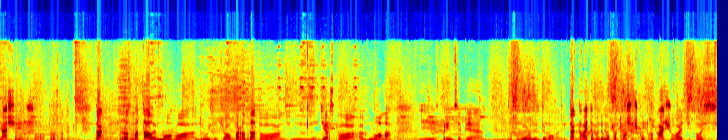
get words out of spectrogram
ящерів, що просто капець. Так, розмотали мого друзі цього бородатого дерзкого гнома. І, в принципі, особливо не здивований. Так, давайте будемо потрошечку прокачувати ось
